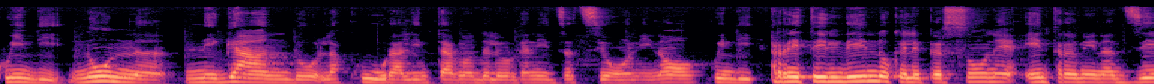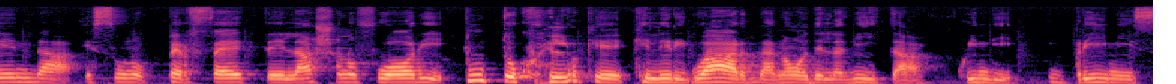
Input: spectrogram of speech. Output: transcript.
quindi non negando la cura all'interno delle organizzazioni, no? quindi pretendendo che le persone entrano in azienda e sono perfette lasciano fuori tutto quello che, che le riguarda no? della vita, quindi in primis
